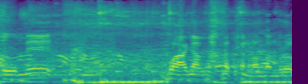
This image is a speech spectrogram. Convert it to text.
Ini banyak banget yang nonton bro.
